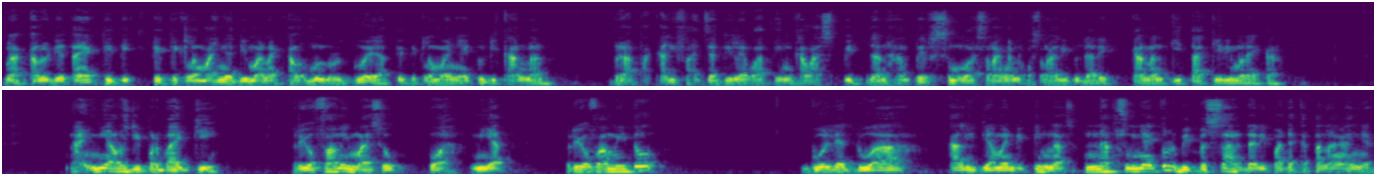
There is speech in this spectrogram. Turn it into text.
Nah, kalau dia tanya titik titik lemahnya di mana? Kalau menurut gue ya, titik lemahnya itu di kanan. Berapa kali Fajar dilewatin kalah speed dan hampir semua serangan Australia itu dari kanan kita, kiri mereka. Nah, ini harus diperbaiki. Rio Fami masuk, wah, niat. Rio Fami itu gue lihat dua kali dia main di timnas, nafsunya itu lebih besar daripada ketenangannya.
